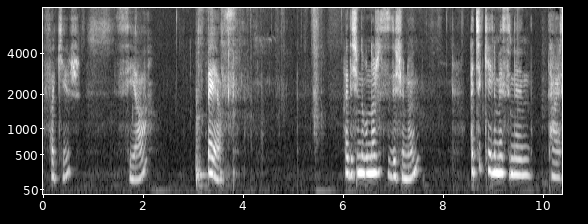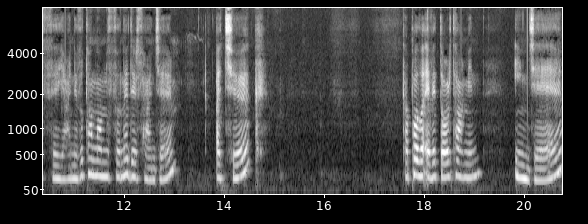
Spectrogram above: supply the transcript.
fakir, siyah, beyaz. Hadi şimdi bunları siz düşünün. Açık kelimesinin tersi yani zıt anlamlısı nedir sence? Açık. Kapalı evet doğru tahmin. İnce.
